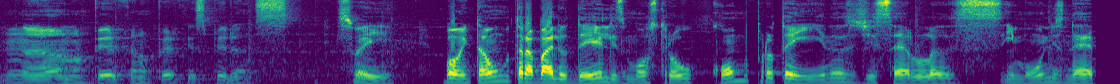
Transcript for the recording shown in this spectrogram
Não, não perca, não perca a esperança. Isso aí. Bom, então o trabalho deles mostrou como proteínas de células imunes, né,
